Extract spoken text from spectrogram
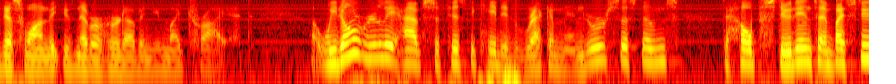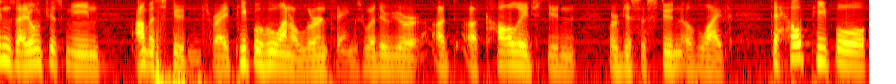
this one that you've never heard of and you might try it. Uh, we don't really have sophisticated recommender systems to help students. And by students, I don't just mean I'm a student, right? People who want to learn things, whether you're a, a college student or just a student of life, to help people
